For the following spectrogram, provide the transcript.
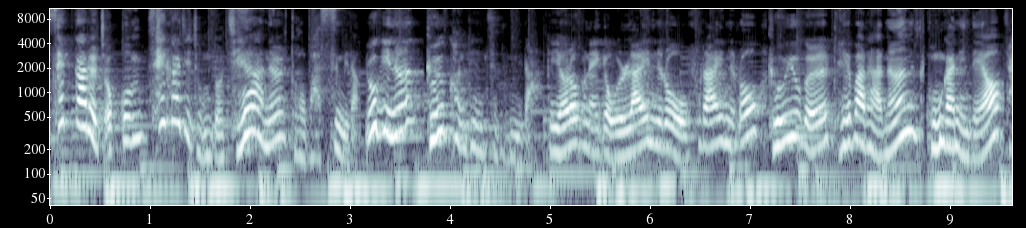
색깔을 조금 세 가지 정도 제한을 더 봤습니다. 여기는 교육 컨텐츠입니다. 그러니까 여러분에게 온라인으로 오프라인으로 교육을 개발하는 공간인데요. 자,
